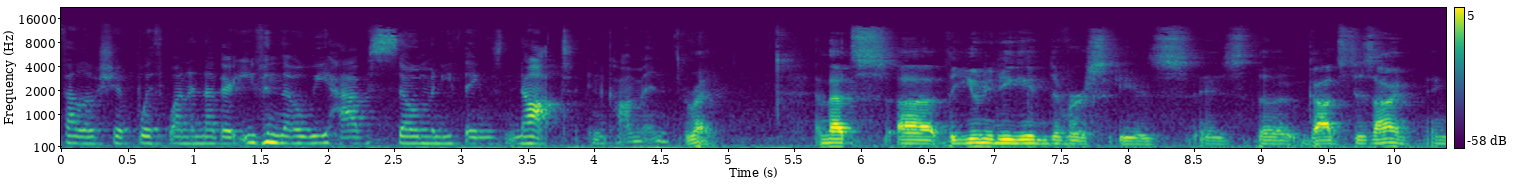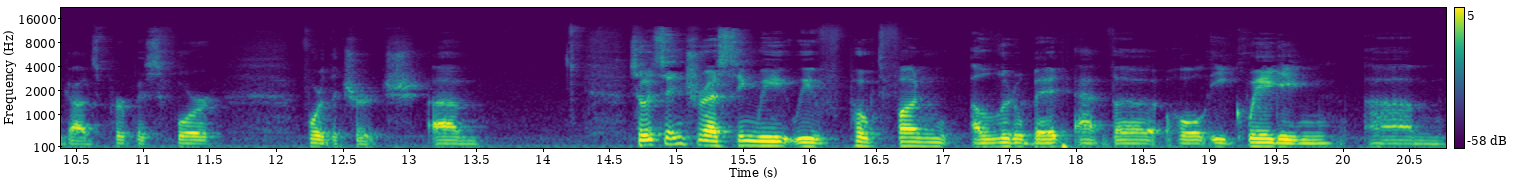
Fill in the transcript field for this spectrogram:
fellowship with one another, even though we have so many things not in common. Right, and that's uh, the unity and diversity is is the God's design and God's purpose for for the church. Um, so it's interesting. We we've poked fun a little bit at the whole equating um,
